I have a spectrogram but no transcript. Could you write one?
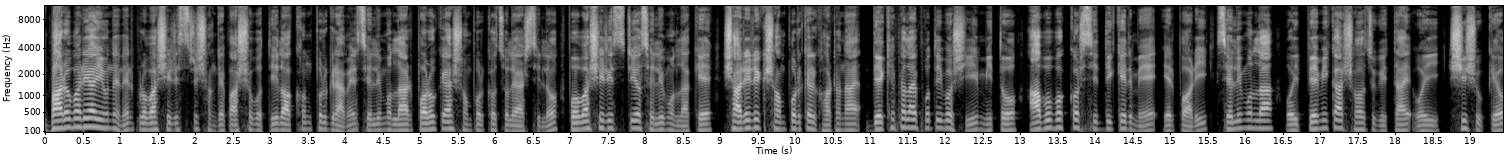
বারোবাড়িয়া ইউনিয়নের প্রবাসীর স্ত্রীর সঙ্গে পার্শ্ববর্তী লক্ষণপুর গ্রামের সেলিমুল্লার সেলিমুল্লাহর পরকেয়া সম্পর্ক চলে আসছিল। প্রবাসীর স্ত্রী ও সেলিমুল্লাহকে শারীরিক সম্পর্কের ঘটনায় দেখে ফেলায় প্রতিবেশী মৃত আবু বক্কর সিদ্দিকের মেয়ে। এরপরই সেলিমুল্লাহ ওই প্রেমিকার সহযোগিতায় ওই শিশুকেও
